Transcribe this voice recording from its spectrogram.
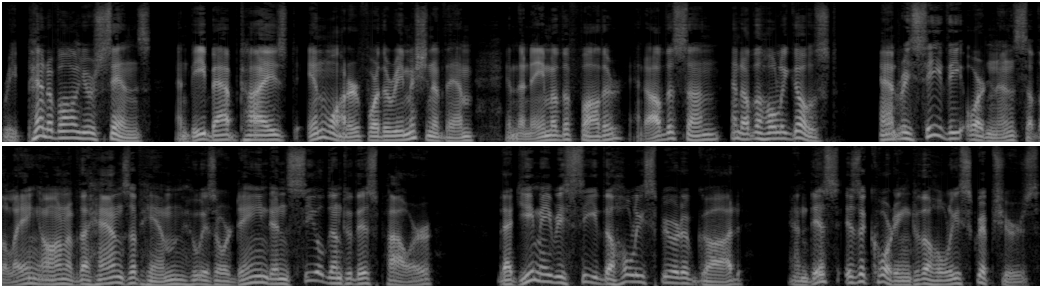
Repent of all your sins and be baptized in water for the remission of them, in the name of the Father, and of the Son, and of the Holy Ghost, and receive the ordinance of the laying on of the hands of him who is ordained and sealed unto this power, that ye may receive the Holy Spirit of God, and this is according to the Holy Scriptures,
